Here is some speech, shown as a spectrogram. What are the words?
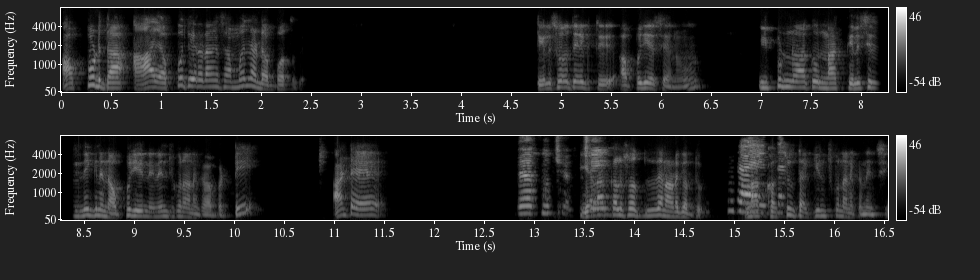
అప్పుడు ద ఆ అప్పు తీరడానికి సంబంధించి నాకు డబ్బొత్తది. తెలుసో తెలియక తె అప్పు చేశాను. ఇప్పుడు నాకు నాకు తెలిసింది నేను అప్పు చేయను నిర్ణయించుకున్నాను కాబట్టి అంటే. ఎలా చెయ్యి. కలిసొత్తది అని అడగొద్దు. నా ఖర్చులు తగ్గించుకున్నాను ఇక్కడి నుంచి.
